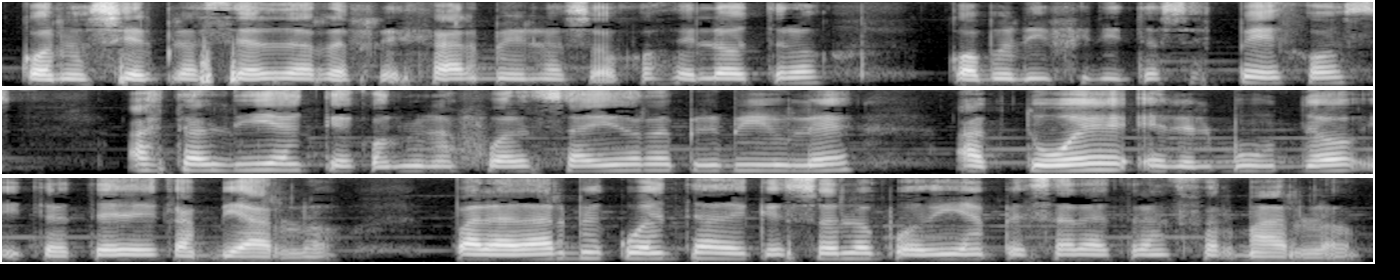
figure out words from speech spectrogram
Conocí el placer de reflejarme en los ojos del otro como en infinitos espejos, hasta el día en que con una fuerza irreprimible actué en el mundo y traté de cambiarlo, para darme cuenta de que solo podía empezar a transformarlo.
